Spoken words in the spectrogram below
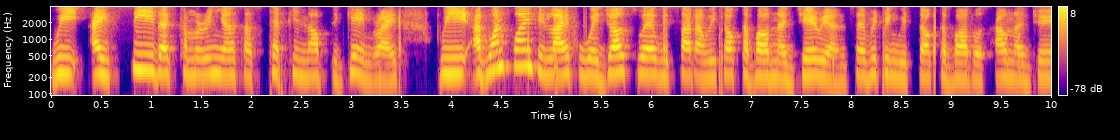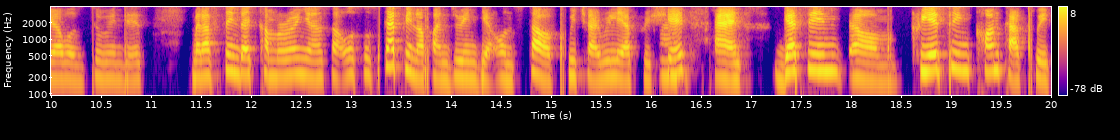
we I see that Cameroonians are stepping up the game, right? We at one point in life we were just where we sat and we talked about Nigerians. Everything we talked about was how Nigeria was doing this. But I've seen that Cameroonians are also stepping up and doing their own stuff, which I really appreciate. Mm-hmm. And getting, um, creating contacts with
